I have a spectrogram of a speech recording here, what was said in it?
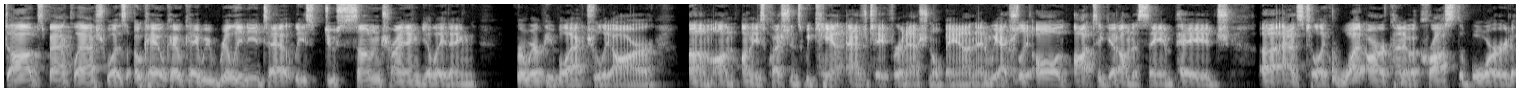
dobbs backlash was okay okay okay we really need to at least do some triangulating for where people actually are um, on, on these questions. We can't agitate for a national ban and we actually all ought to get on the same page uh, as to like what are kind of across the board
